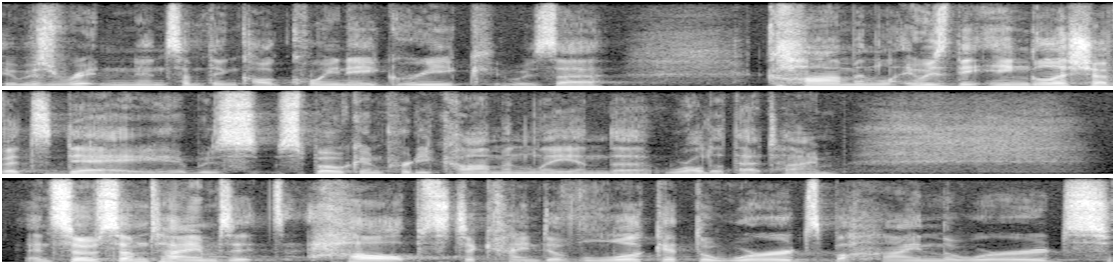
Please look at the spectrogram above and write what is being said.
it was written in something called Koine Greek. It was a common, it was the English of its day. It was spoken pretty commonly in the world at that time. And so sometimes it helps to kind of look at the words behind the words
